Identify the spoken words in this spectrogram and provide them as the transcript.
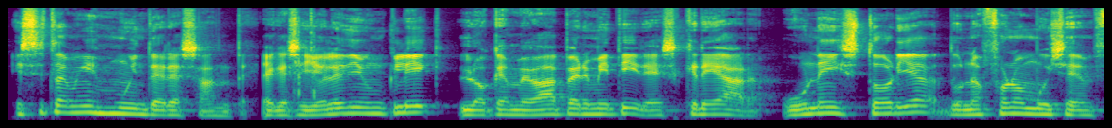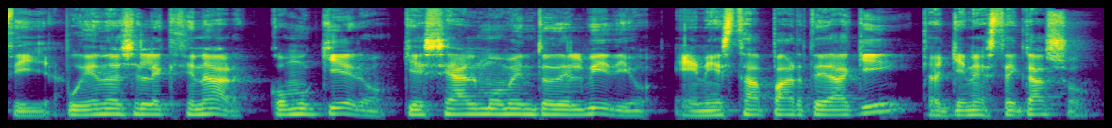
Este también es muy interesante, ya que si yo le doy un clic, lo que me va a permitir es crear una historia de una forma muy sencilla, pudiendo seleccionar cómo quiero que sea el momento del vídeo en esta parte de aquí, que aquí en este caso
